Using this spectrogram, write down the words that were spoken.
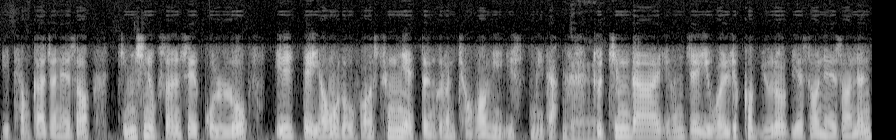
이 평가전에서 김신욱 선수의 골로 1대 0으로 어, 승리했던 그런 경험이 있습니다. 네. 두팀 다 현재 이 월드컵 유럽 예선에서는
